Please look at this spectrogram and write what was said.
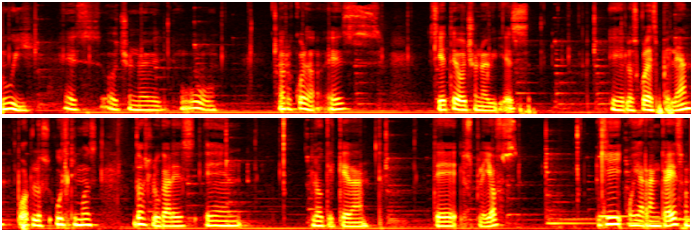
uy, es 8, 9. Uh, no recuerdo, es 7, 8, 9 y 10. Eh, los cuales pelean por los últimos dos lugares en lo que queda de los playoffs. Y hoy arranca eso.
